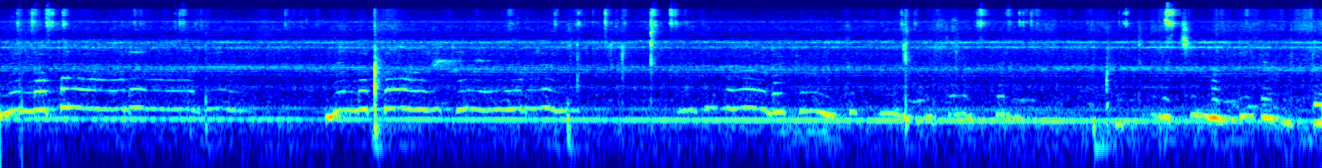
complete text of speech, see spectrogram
நல்ல பாடாது நல்ல பாய்க்காது இது நடக்காது வச்சு மல்லிகை விட்டு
